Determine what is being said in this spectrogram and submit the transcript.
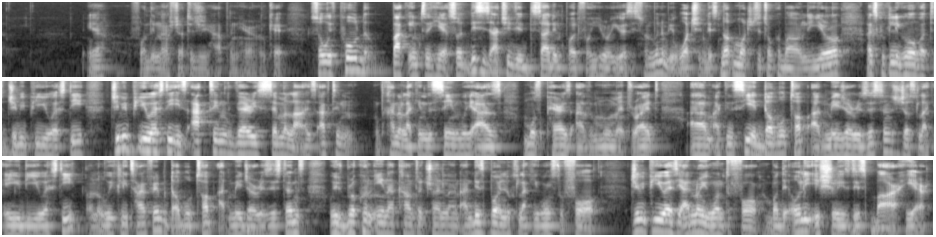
Yeah, falling knife strategy happen here. Okay, so we've pulled back into here. So this is actually the deciding point for Euro USD. So I'm going to be watching this. Not much to talk about on the Euro. Let's quickly go over to GBP USD. GBP USD is acting very similar. It's acting kind of like in the same way as most pairs at the moment, right? Um, I can see a double top at major resistance, just like AUD USD on a weekly time frame. Double top at major resistance. We've broken in a counter trend line, and this boy looks like he wants to fall. GBP USD, I know you want to fall, but the only issue is this bar here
